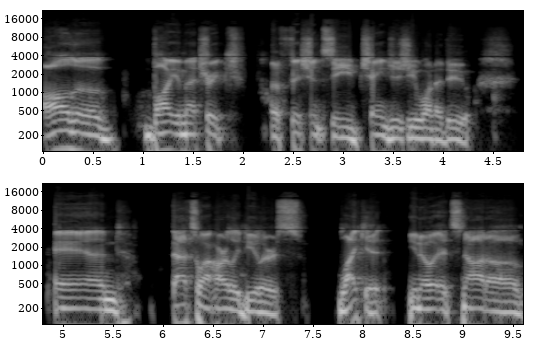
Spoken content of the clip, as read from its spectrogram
all the volumetric efficiency changes you want to do. And that's why Harley dealers like it. You know, it's not a,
